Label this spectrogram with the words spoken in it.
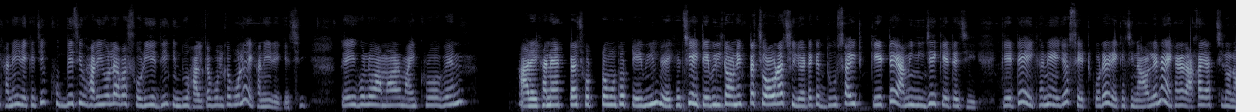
এখানেই রেখেছি। খুব বেশি ভারী হলে আবার সরিয়ে দিই, কিন্তু হালকা ফুলকা বলে এখানেই রেখেছি। তো এই হলো আমার মাইক্রো ওভেন আর এখানে একটা ছোট্ট মতো টেবিল রেখেছি। এই টেবিলটা অনেকটা চওড়া ছিল, এটাকে দু সাইড কেটে আমি নিজেই কেটেছি। কেটে এইখানে এই যে সেট করে রেখেছি। না হলে না এখানে রাখা যাচ্ছিল না,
